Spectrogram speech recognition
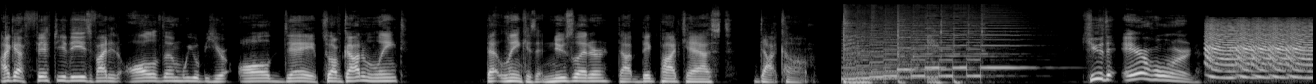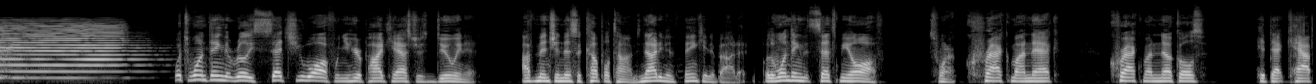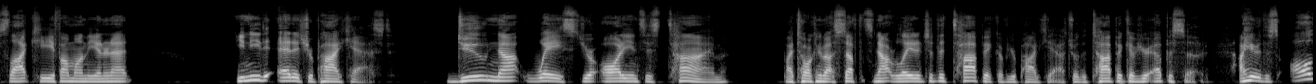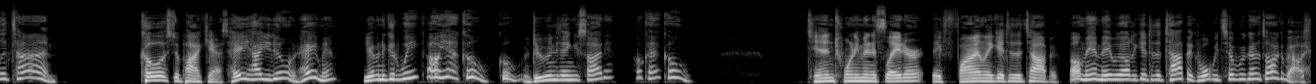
I got 50 of these. If I did all of them, we would be here all day. So I've got them linked. That link is at newsletter.bigpodcast.com. Cue the air horn. What's one thing that really sets you off when you hear podcasters doing it? I've mentioned this a couple times, not even thinking about it. But the one thing that sets me off, I just want to crack my neck, crack my knuckles, hit that caps lock key if I'm on the internet. You need to edit your podcast. Do not waste your audience's time by talking about stuff that's not related to the topic of your podcast or the topic of your episode. I hear this all the time. Co-host a podcast. Hey, how you doing? Hey, man, you having a good week? Oh, yeah, cool, cool. Do anything exciting? Okay, cool. 10, 20 minutes later, they finally get to the topic. Oh, man, maybe we ought to get to the topic of what we said we are going to talk about.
